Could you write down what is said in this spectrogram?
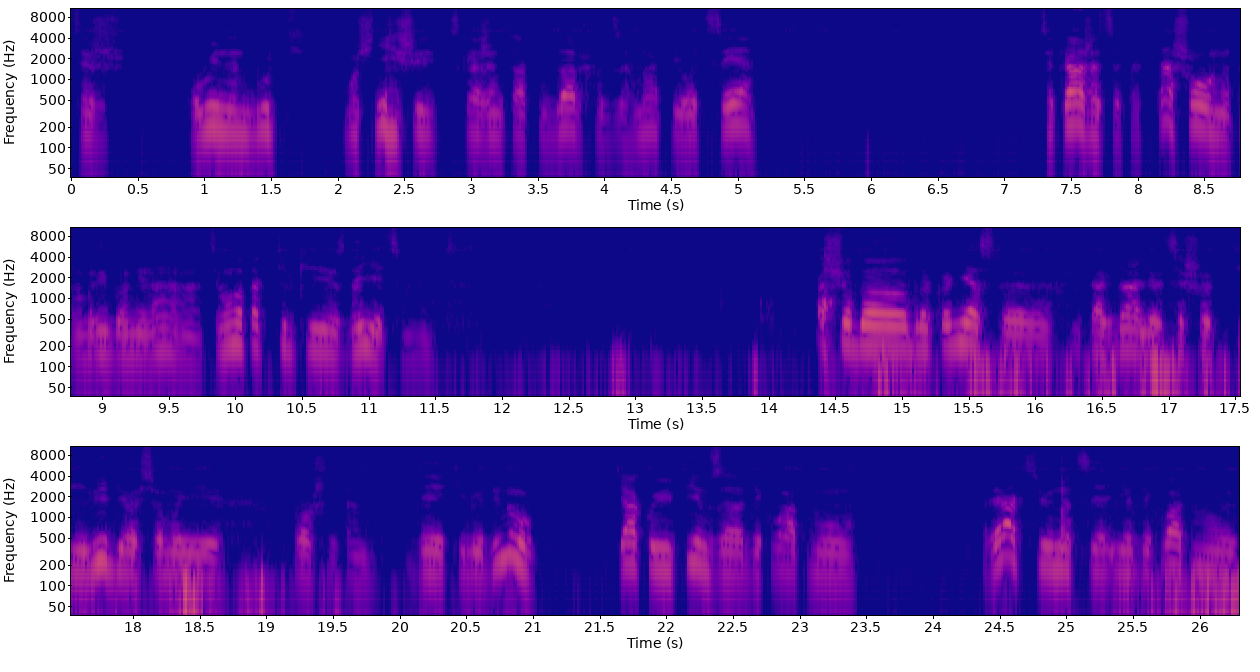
це ж повинен бути мощніший, скажімо так, удар, щоб загнати оце. Це кажеться так, та що воно там рибами, ага. Це воно так тільки здається мені. А щодо браконьєрства і так далі, це що ті відео все мої прошлі там деякі люди. Ну, дякую тим за адекватну реакцію на це і адекватну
